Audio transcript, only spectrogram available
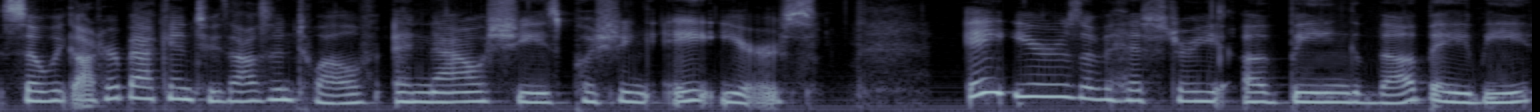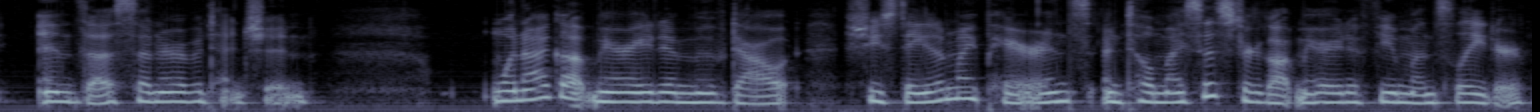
so we got her back in 2012, and now she's pushing eight years eight years of history of being the baby and the center of attention. When I got married and moved out, she stayed with my parents until my sister got married a few months later.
